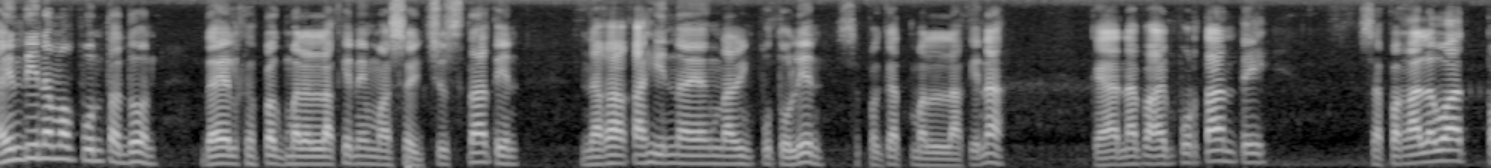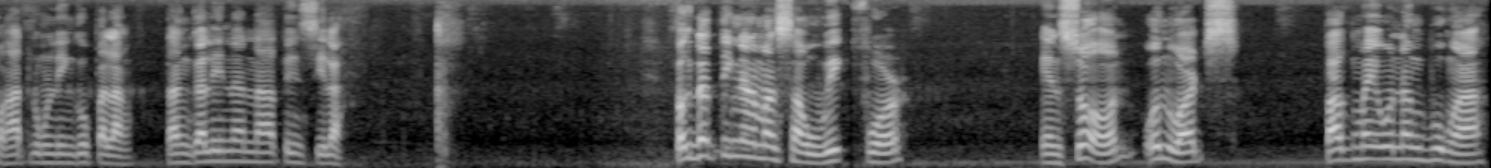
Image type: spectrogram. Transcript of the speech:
ay hindi na mapunta doon. Dahil kapag malalaki na yung mga side shoots natin, nakakahinayang na rin putulin sapagkat malalaki na. Kaya napaka-importante, sa pangalawa at pangatlong linggo pa lang, tanggalin na natin sila. Pagdating na naman sa week 4 and so on, onwards, pag may unang bunga,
